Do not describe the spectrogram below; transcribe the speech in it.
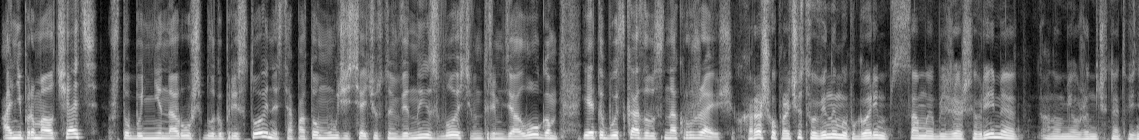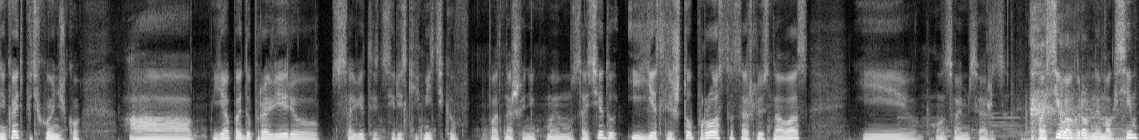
а не промолчать, чтобы не нарушить благопристойность, а потом мучить себя чувством вины, злостью, внутренним диалогом, и это будет сказываться на окружающих. Хорошо, про чувство вины мы поговорим в самое ближайшее время. Оно у меня уже начинает возникать потихонечку. А я пойду проверю советы сирийских мистиков по отношению к моему соседу. И если что, просто сошлюсь на вас, и он с вами свяжется. Спасибо огромное, Максим.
